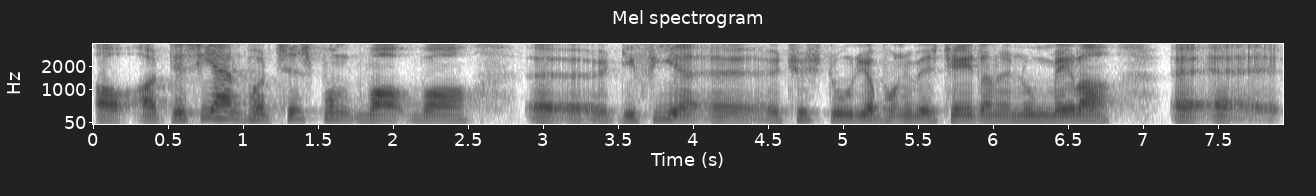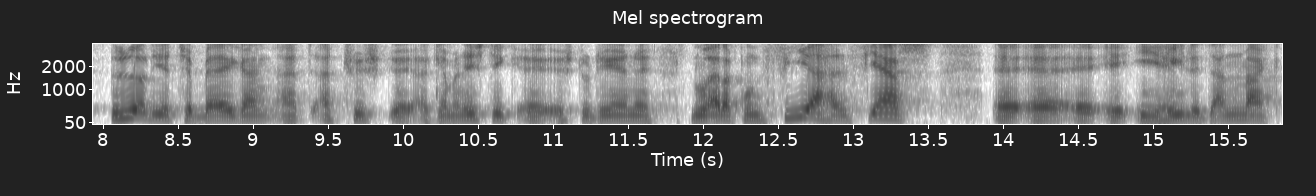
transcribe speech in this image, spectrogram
Og, og det siger han på et tidspunkt, hvor, hvor øh, de fire øh, tysk studier på universiteterne nu melder øh, øh, yderligere tilbagegang af, af tysk øh, germanistik øh, studerende. Nu er der kun 74 øh, øh, øh, i hele Danmark.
